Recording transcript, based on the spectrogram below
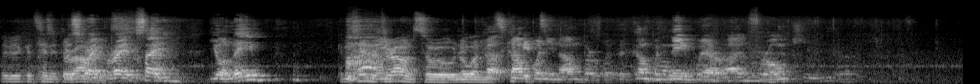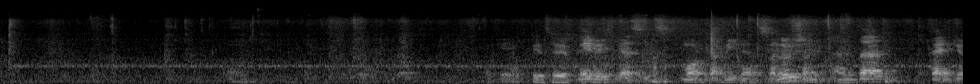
Maybe you can send it please around. write, write, sign your name. Can you send it around so no one co- skip it? Company number, with the company name where I'm from. Maybe, yes, it's more convenient solution, and uh, thank you.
